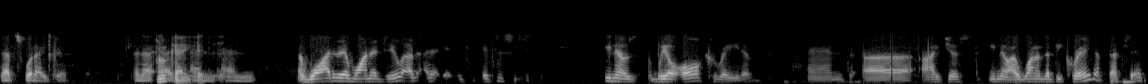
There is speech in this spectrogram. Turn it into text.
That's what I did. And I, okay. And, and, and, and why did I want to do? I, I, it's, it's just you know, we are all creative, and uh, I just, you know, I wanted to be creative. That's it.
